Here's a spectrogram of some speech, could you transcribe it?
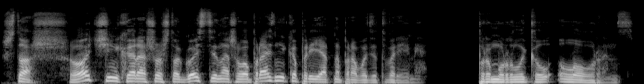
«Что ж, очень хорошо, что гости нашего праздника приятно проводят время промурлыкал Лоуренс.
